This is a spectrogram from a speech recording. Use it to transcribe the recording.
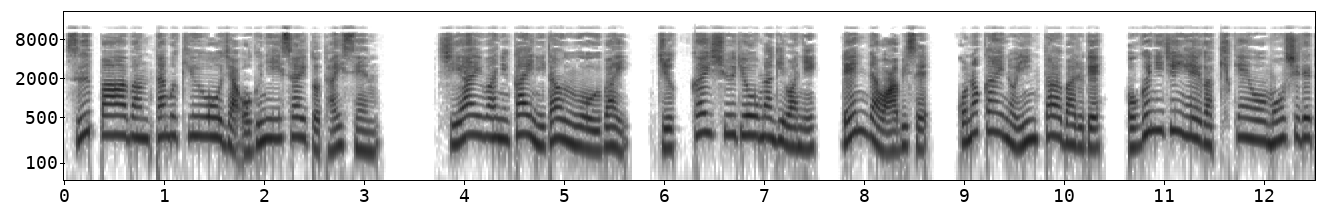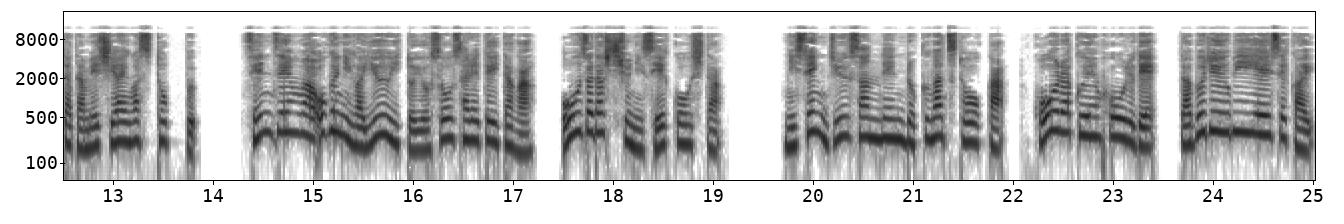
スーパーバンタム級王者オグニーサイと対戦。試合は2回にダウンを奪い、10回終了間際に連打を浴びせ、この回のインターバルで小国陣営が危険を申し出たため試合がストップ。戦前は小国が優位と予想されていたが、王座ダッシュに成功した。2013年6月10日、後楽園ホールで WBA 世界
